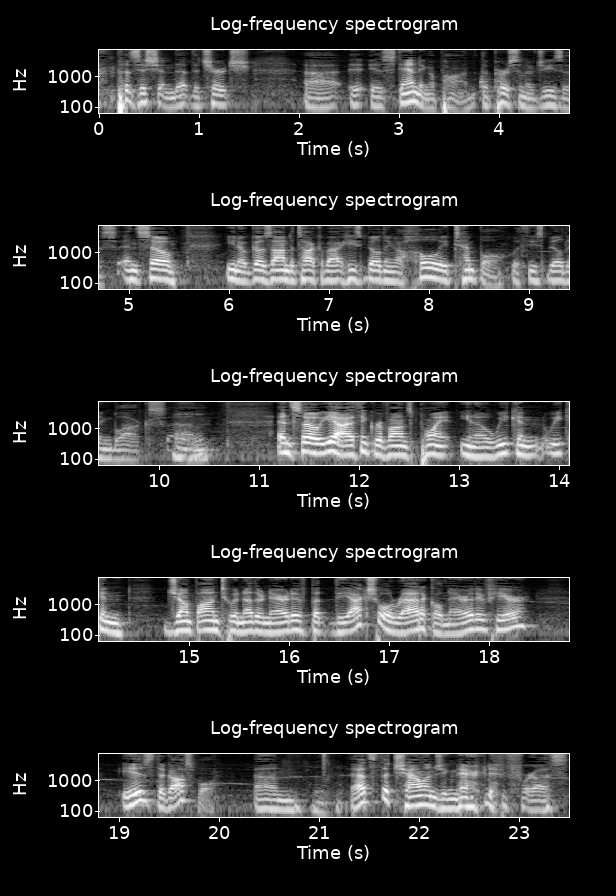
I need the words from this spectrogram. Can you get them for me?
position that the church uh, is standing upon the person of Jesus, and so you know goes on to talk about he's building a holy temple with these building blocks. Mm-hmm. Um, and so, yeah, I think Ravon's point, you know, we can we can jump onto another narrative, but the actual radical narrative here is the gospel. Um, that's the challenging narrative for us.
